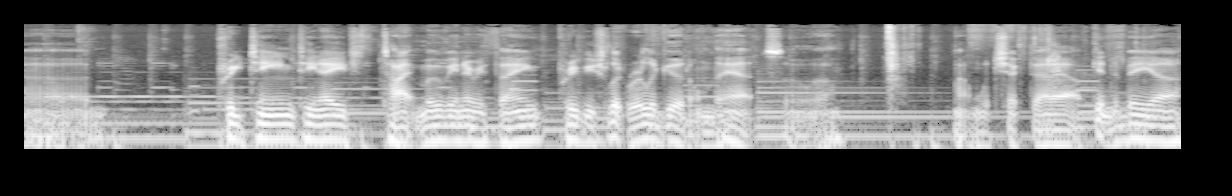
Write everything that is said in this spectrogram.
of uh, preteen, teenage type movie and everything. Previews look really good on that, so uh, I will check that out. Getting to be uh,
